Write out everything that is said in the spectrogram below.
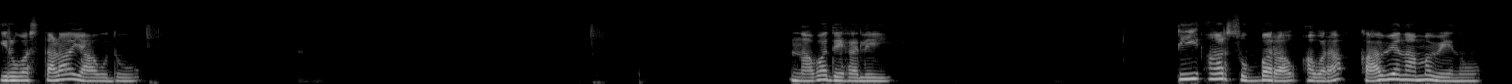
ಇರುವ ಸ್ಥಳ ಯಾವುದು? ನವದೆಹಲಿ. ಟಿ. ಆರ್. ಸುಬ್ಬರಾವ್ ಅವರ ಕಾವ್ಯನಾಮವೇನು?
